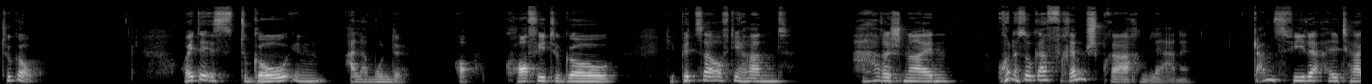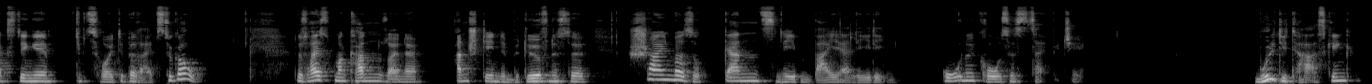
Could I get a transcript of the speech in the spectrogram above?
to go. Heute ist to go in aller Munde. Ob Coffee to go, die Pizza auf die Hand, Haare schneiden oder sogar Fremdsprachen lernen. Ganz viele Alltagsdinge gibt's heute bereits to go. Das heißt, man kann seine anstehenden Bedürfnisse scheinbar so ganz nebenbei erledigen, ohne großes Zeitbudget. Multitasking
